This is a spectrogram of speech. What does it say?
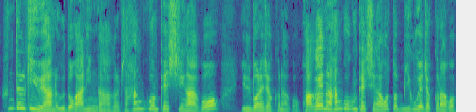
흔들기 위한 의도가 아닌가. 그러면서 한국은 패싱하고 일본에 접근하고 과거에는 한국은 패싱하고 또 미국에 접근하고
